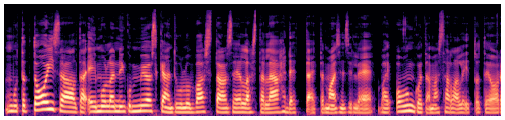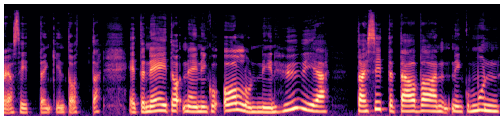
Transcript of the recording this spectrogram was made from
mutta toisaalta ei mulle niin kuin myöskään tullut vastaan sellaista lähdettä, että mä olisin silleen, vai onko tämä salaliittoteoria sittenkin totta. Että ne ei, to, ne ei niin kuin ollut niin hyviä, tai sitten tämä on vaan niin kuin mun,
